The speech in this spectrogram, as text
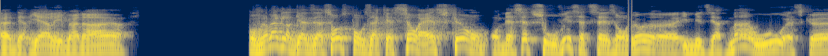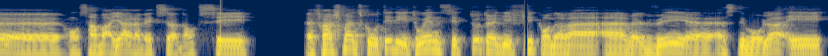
euh, derrière les meneurs. faut vraiment que l'organisation se pose la question est-ce qu'on on essaie de sauver cette saison-là euh, immédiatement ou est-ce qu'on euh, s'en va ailleurs avec ça? Donc, c'est euh, franchement, du côté des Twins, c'est tout un défi qu'on aura à, relever à ce niveau-là. Et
